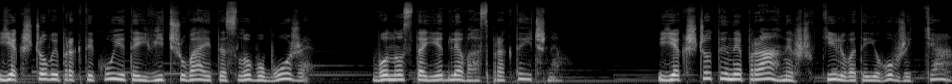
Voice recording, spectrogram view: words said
Якщо ви практикуєте і відчуваєте Слово Боже, воно стає для вас практичним. Якщо ти не прагнеш втілювати його в життя,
